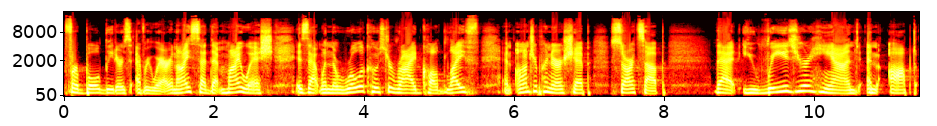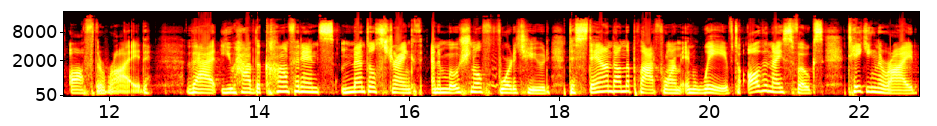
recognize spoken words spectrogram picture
for bold leaders everywhere. And I said that my wish is that when the roller coaster ride called life and entrepreneurship starts up, that you raise your hand and opt off the ride that you have the confidence, mental strength, and emotional fortitude to stand on the platform and wave to all the nice folks taking the ride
